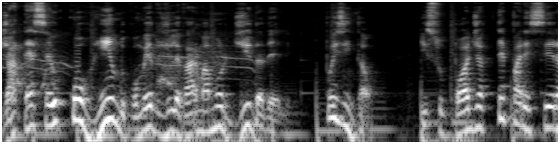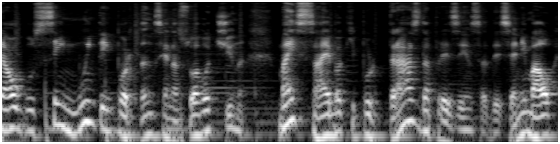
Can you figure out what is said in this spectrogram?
já até saiu correndo com medo de levar uma mordida dele? Pois então, isso pode até parecer algo sem muita importância na sua rotina, mas saiba que por trás da presença desse animal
